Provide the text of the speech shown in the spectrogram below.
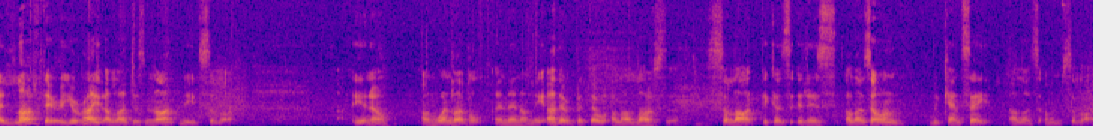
a love there. You're right. Allah does not need salat. You know, on one level, and then on the other. But though Allah loves the salat because it is Allah's own. We can't say Allah's own salat.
